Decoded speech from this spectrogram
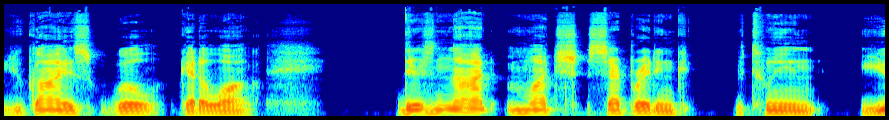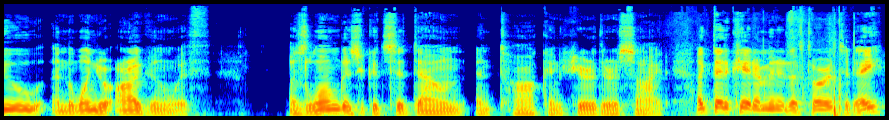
you guys will get along. There's not much separating between you and the one you're arguing with as long as you could sit down and talk and hear their side. I'd like dedicate a minute of Torah today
